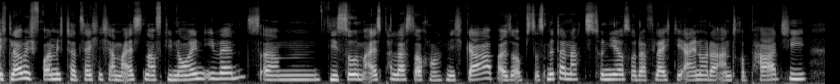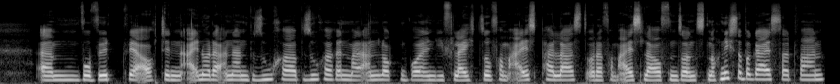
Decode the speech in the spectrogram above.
Ich glaube, ich freue mich tatsächlich am meisten auf die neuen Events, ähm, die es so im Eispalast auch noch nicht gab. Also ob es das Mitternachtsturnier ist oder vielleicht die eine oder andere Party ähm, wo wir auch den ein oder anderen Besucher, Besucherin mal anlocken wollen, die vielleicht so vom Eispalast oder vom Eislaufen sonst noch nicht so begeistert waren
